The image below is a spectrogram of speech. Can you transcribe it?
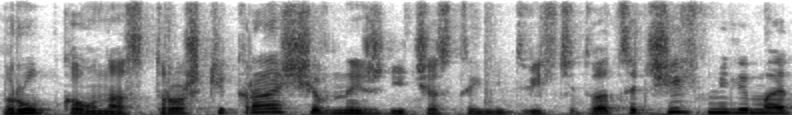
Рубка у нас трошки краще, в нижній частині 226 мм,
